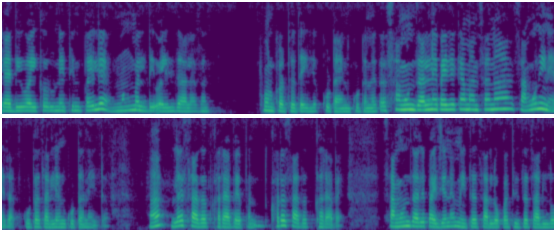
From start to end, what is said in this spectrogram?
त्या दिवाळी करून येतील पहिले मग मला दिवाळीला जायला लागेल फोन करतो त्याला कुठं आहे आणि कुठं नाही तर सांगून जायला नाही पाहिजे त्या माणसानं. सांगूनही नाही जात कुठं चालले आणि कुठं नाही तर. हां? लस साधत खराब आहे पण खरंच साधत खराब आहे. सांगून झाले पाहिजे ना मी इथं चाललो का तिथं चाललो.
